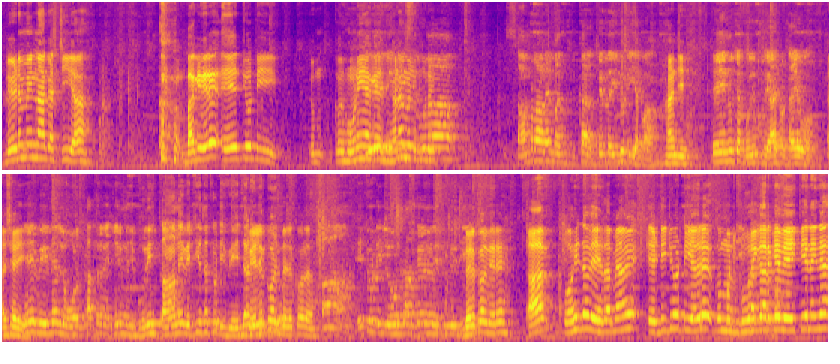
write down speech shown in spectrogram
ਡੇਢ ਮਹੀਨਾ ਕੱਚੀ ਆ। ਬਾਕੀ ਵੀਰੇ ਇਹ ਝੋਟੀ ਕੋ- ਕੋਈ ਹੋਣੀ ਆ ਗਈ ਹਨਾ ਮਜਬੂਰੀ? ਸਾਹਮਣੇ ਵਾਲੇ ਬੰਦ- ਘਰ ਚ ਲਈ ਝੋਟੀ ਆਪਾਂ। ਹਾਂਜੀ। ਤੇ ਇਹਨੂੰ ਤੇ ਬੁਰੀ ਬੁਰਿਆ ਛੋਟਾ ਹੀ ਉਹ ਅੱਛਾ ਜੀ। ਇਹ ਵੀਰ ਨੇ ਲੋੜ ਖਾਤਰ ਵਿੱਚ ਮਜਬੂਰੀ ਤਾਂ ਨੇ ਵਿੱਚ ਹੀ ਤਾਂ ਝੋਟੀ ਵੇਚਦਾ ਨੀ ਬਿਲਕੁਲ। ਬਿਲਕੁਲ। ਹਾਂ ਇਹ ਝੋਟੀ ਲੋੜ ਕਰਕੇ ਇਹਨੇ ਵਿੱਚ ਵੀਰ ਜੀ ਬਿਲਕੁਲ ਵੀਰੇ। ਆ ਉਹੀ ਤਾਂ ਵੇਖਦਾ ਪਿਆ ਵੀ ਐਡੀ ਝੋਟੀ ਆ ਵੀਰੇ ਕੋਈ ਮਜਬੂਰੀ ਕਰਕੇ ਵੇਚਤੀ ਆ, ਨਹੀਂ ਤਾਂ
